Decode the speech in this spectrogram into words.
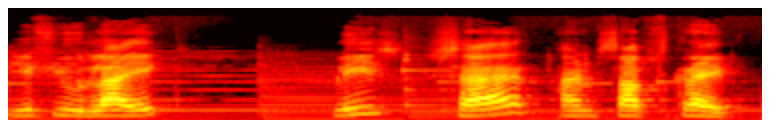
If you like, please share and subscribe.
